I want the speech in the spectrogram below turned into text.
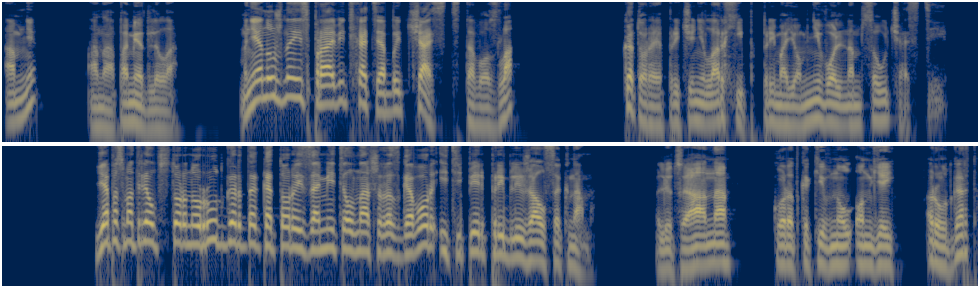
а мне?» Она помедлила. Мне нужно исправить хотя бы часть того зла, которое причинил Архип при моем невольном соучастии. Я посмотрел в сторону Рутгарда, который заметил наш разговор и теперь приближался к нам. «Люцианна», — коротко кивнул он ей. «Рутгард?»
